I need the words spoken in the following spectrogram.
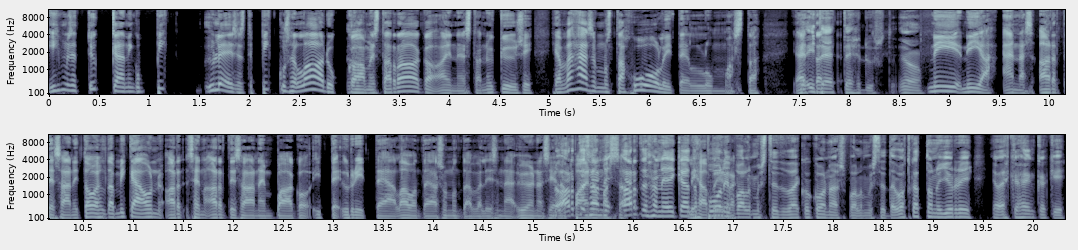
ihmiset tykkää niinku pik- yleisesti pikkusen laadukkaammista raaka-aineista nykyisin ja vähän semmoista huolitellummasta. ja että- itse tehdystä, joo. niin, niin ja NS-artesaani. Toisaalta mikä on ar- sen artisaanempaa kuin itse yrittäjä lauantai- ja sunnuntai välisenä yönä siellä No artesani, painamassa. artesani ei käytä puolivalmisteita tai kokonaisvalmisteita. Oot kattonut Jyri ja ehkä Henkkakin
